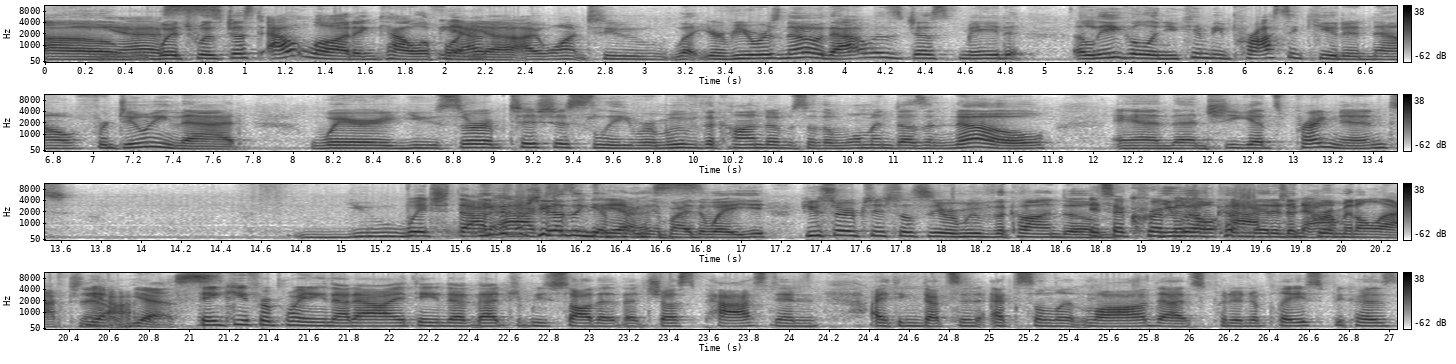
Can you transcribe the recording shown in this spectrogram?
Um, Yes. Which was just outlawed in California. Yep. I want to let your viewers know that was just made illegal, and you can be prosecuted now for doing that, where you surreptitiously remove the condom so the woman doesn't know, and then she gets pregnant. You, Which that even if she doesn't get yes. pregnant, by the way, you, you surreptitiously remove the condom. It's a criminal You have committed act a now. criminal act now. Yeah. Yes. Thank you for pointing that out. I think that, that we saw that that just passed, and I think that's an excellent law that's put into place because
